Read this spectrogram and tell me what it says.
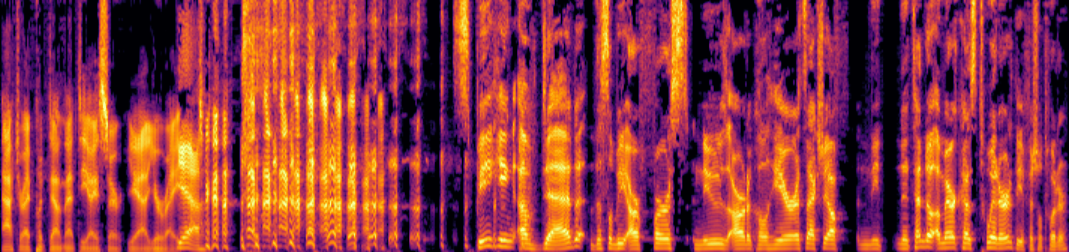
after I put down that de-icer, yeah, you're right. Yeah. Speaking of dead, this will be our first news article here. It's actually off Ni- Nintendo America's Twitter, the official Twitter.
